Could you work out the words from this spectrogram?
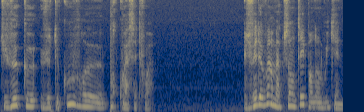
Tu veux que je te couvre? Pourquoi cette fois? Je vais devoir m'absenter pendant le week-end.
